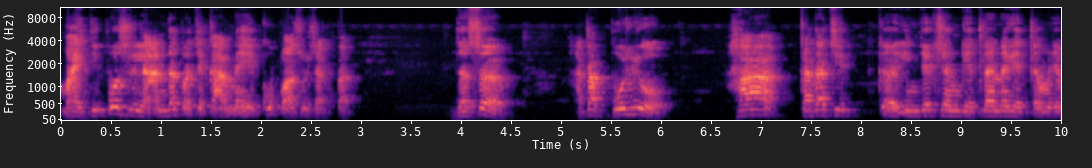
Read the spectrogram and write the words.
माहिती पोचलेली अंधत्वाचे कारण हे खूप असू शकतात. जसं आता पोलिओ हा कदाचित इंजेक्शन घेतल्या न घेतल्या म्हणजे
